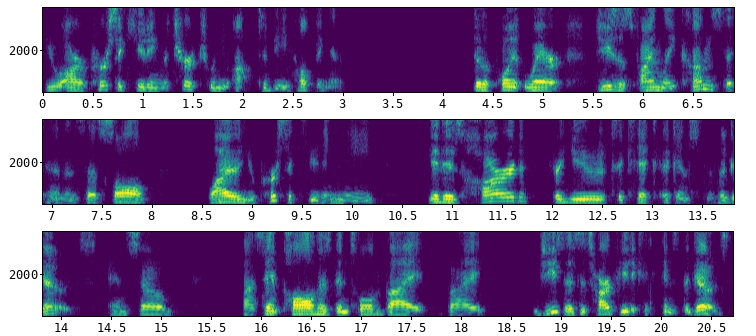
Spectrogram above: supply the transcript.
you are persecuting the church when you ought to be helping it." To the point where Jesus finally comes to him and says, "Saul, why are you persecuting me? It is hard for you to kick against the goads." And so, uh, Saint Paul has been told by by Jesus, it's hard for you to kick against the goads.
